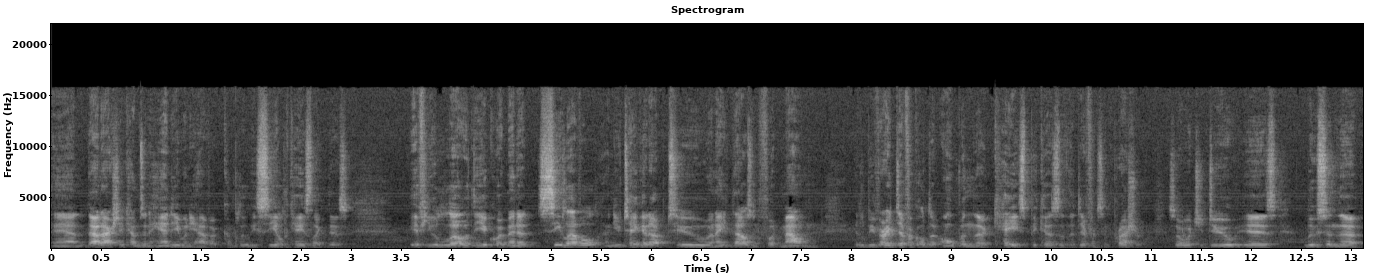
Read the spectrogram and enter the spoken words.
and that actually comes in handy when you have a completely sealed case like this. If you load the equipment at sea level and you take it up to an 8,000 foot mountain, it'll be very difficult to open the case because of the difference in pressure. So what you do is loosen the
